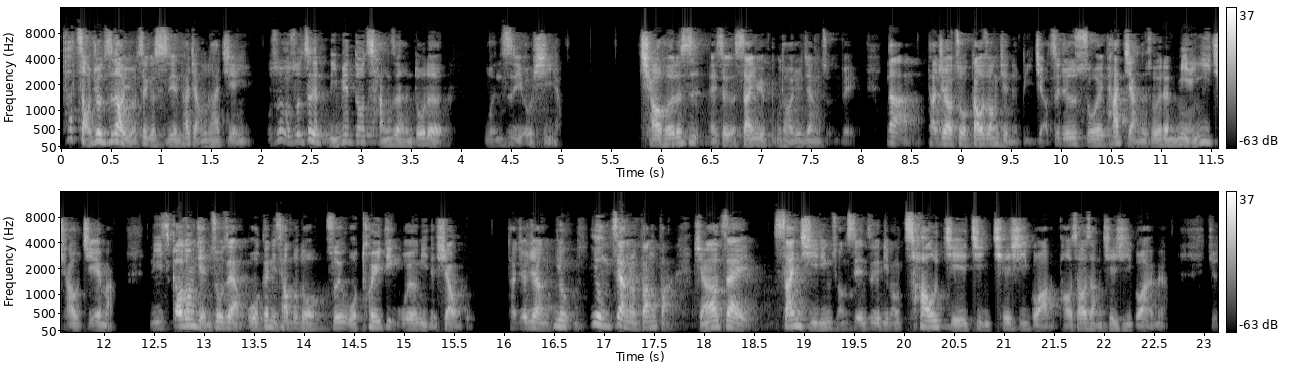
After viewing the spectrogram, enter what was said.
他早就知道有这个实验，他讲说他建议。我说我说这个里面都藏着很多的文字游戏啊。巧合的是，哎，这个三月葡萄就这样准备，那他就要做高装检的比较，这就是所谓他讲的所谓的免疫桥接嘛。你高装检做这样，我跟你差不多，所以我推定我有你的效果。他就这样用用这样的方法，想要在三期临床试验这个地方超捷径切西瓜，跑操场切西瓜有没有？就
